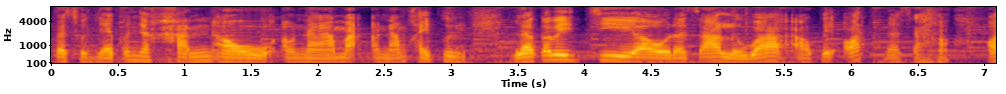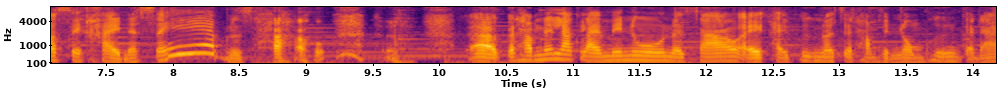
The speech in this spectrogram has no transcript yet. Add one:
แต่ส่วนใหญ่เพิ่นจะคั้นเอาเอาน้ำอะเอาน้ำไข่พึ่ง แล้วก็ไปเจียวนะจ๊ะหรือว่าเอาไปออดนะจ๊ะออดใส่ไข่นะแซ่บนะจ๊ะอ่าก็ทำได้หลากหลายเมนูนะเจ้า ไอไข่พึ่งเนาะจะทำเป็นนมพึ่งก็ได้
